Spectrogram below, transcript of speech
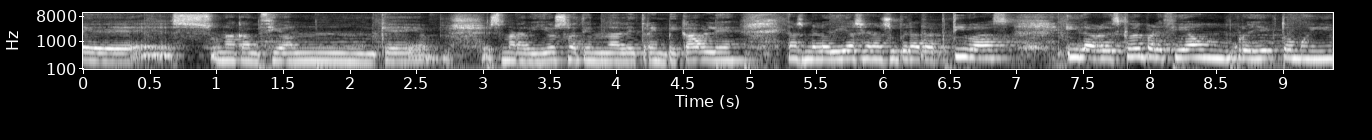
Eh, es una canción que pf, es maravillosa, tiene una letra impecable, las melodías eran súper atractivas y la verdad es que me parecía un proyecto muy,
